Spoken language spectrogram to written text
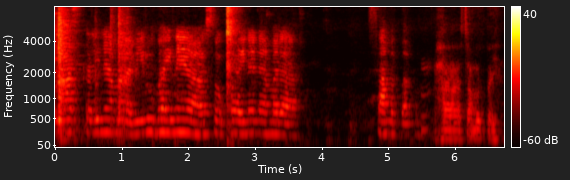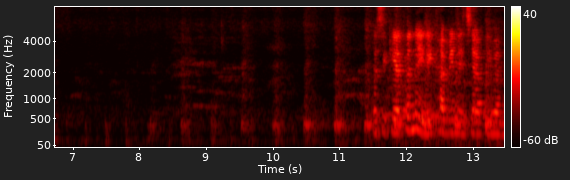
ખાસ કરીને અમારા વીરુભાઈને અશોકભાઈને ને અમારા સામત બાપુ. હા સામુદભાઈ પછી કહેતા નહીં રેખાબેને ચા પીવા ન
